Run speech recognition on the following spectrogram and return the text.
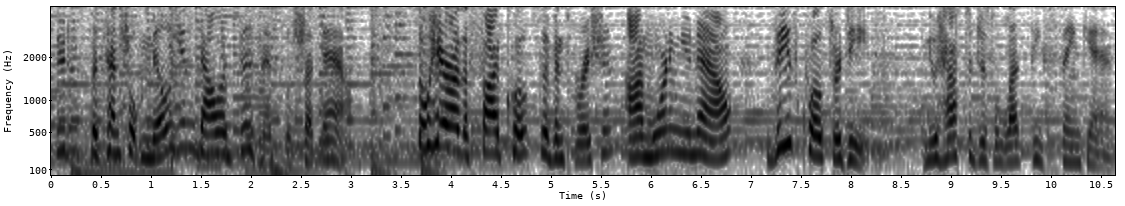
student's potential million dollar business was shut down. So here are the five quotes of inspiration. I'm warning you now, these quotes are deep. You have to just let these sink in.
